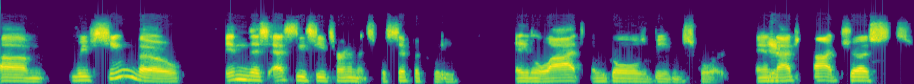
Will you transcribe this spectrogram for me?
Um, we've seen though in this SEC tournament specifically a lot of goals being scored, and yeah. that's not just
